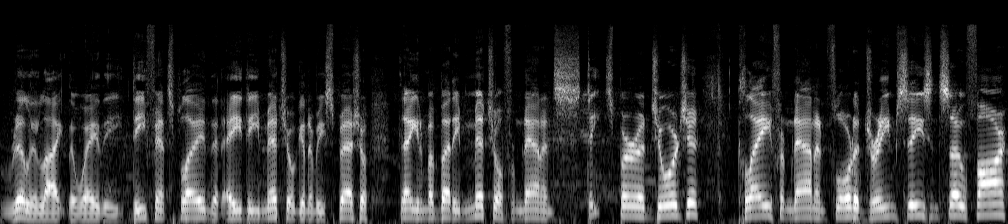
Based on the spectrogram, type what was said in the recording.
really like the way the defense played. That A.D. Mitchell going to be special. Thank you to my buddy Mitchell from down in Statesboro, Georgia. Clay from down in Florida. Dream season so far.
